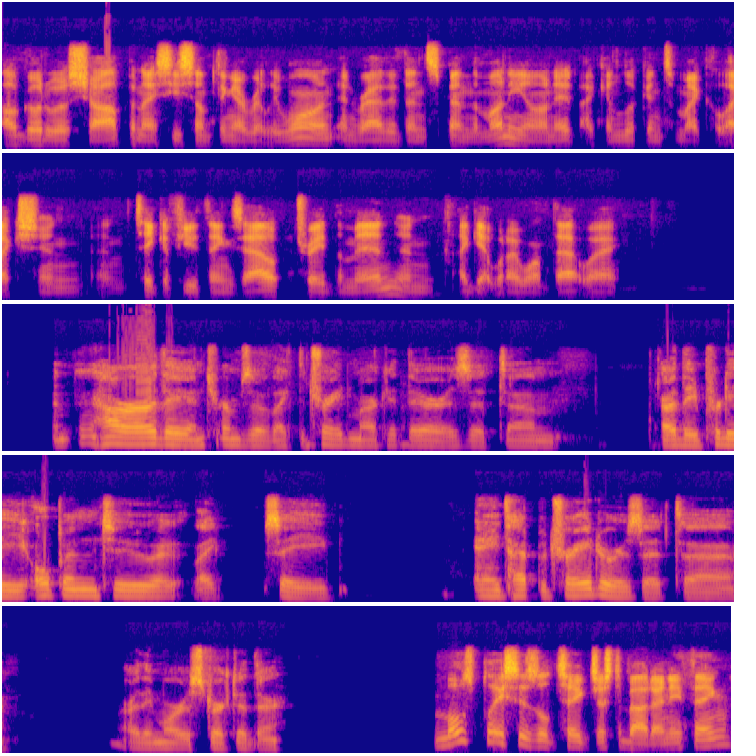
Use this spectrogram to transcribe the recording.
I'll go to a shop and I see something I really want, and rather than spend the money on it, I can look into my collection and take a few things out, trade them in, and I get what I want that way. And how are they in terms of like the trade market? There is it. Um, are they pretty open to like say any type of trade, or is it? Uh, are they more restricted there? Most places will take just about anything,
